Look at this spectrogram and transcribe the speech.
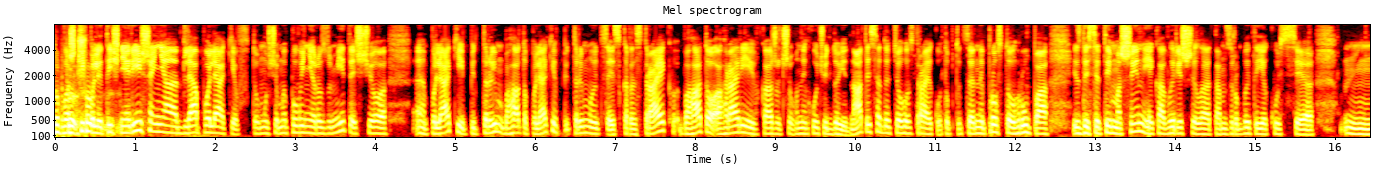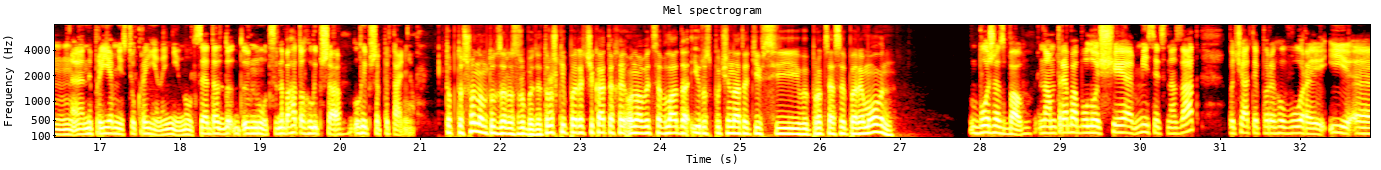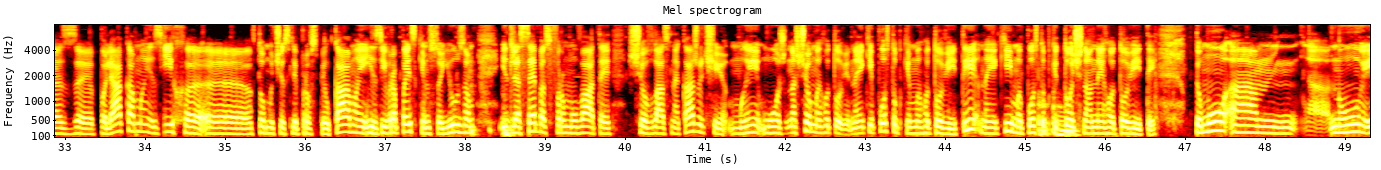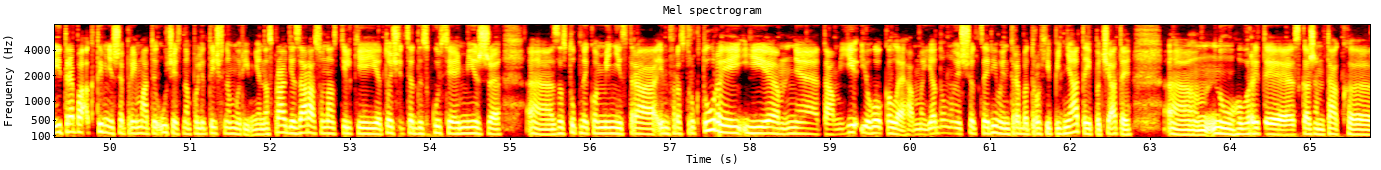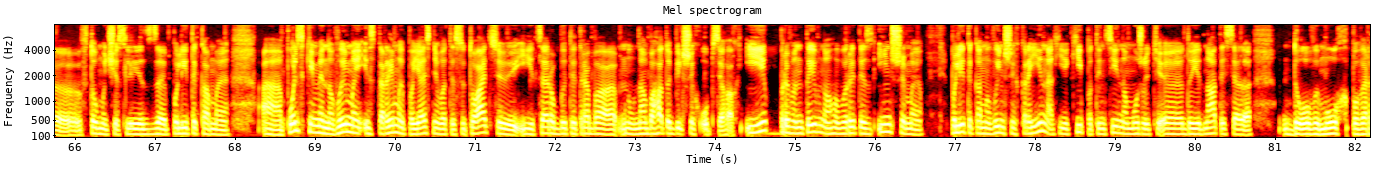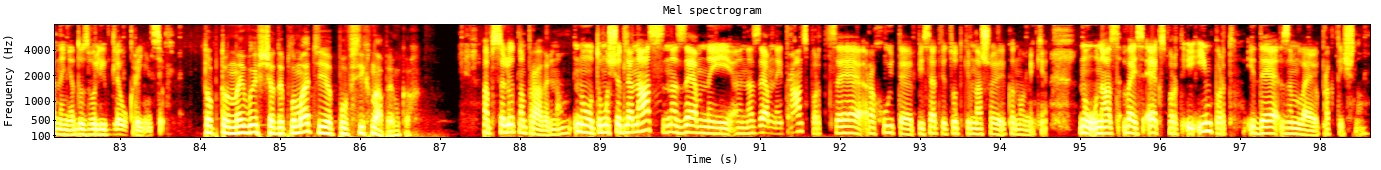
Тобто, важкі що, політичні рішення для поляків, тому що ми повинні розуміти, що е, поляки підтрим багато поляків підтримують цей страйк. Багато аграріїв кажуть, що вони хочуть доєднатися до цього страйку. Тобто, це не просто група із 10 машин, яка вирішила там зробити якусь е, неприємність України. Ні, ну це ну це набагато глибше, глибше питання. тобто, що нам тут зараз робити? Трошки перечекати, хай оновиться влада і розпочинати ті всі процеси перемовин? Боже збав. Нам треба було ще місяць назад почати переговори і е, з поляками, з їх, е, в тому числі профспілками, і з Європейським Союзом, і для себе сформувати, що, власне кажучи, ми мож... на що ми готові, на які поступки ми готові йти, на які ми поступки точно не готові йти. Тому ем, е, ну і треба активніше приймати участь на політичному рівні. Насправді зараз у нас тільки точиться дискусія між е, заступником міністра інфраструктури і е, там його колегами. Я думаю, що цей рівень треба трохи підняти і почати е, ну говорити, скажімо так, е, в тому числі з політиками е, польськими, новими і старими, пояснювати ситуацію, і це робити треба ну на багато більших обсягах, і превентивно говорити з іншими політиками в інших країнах, які потенційно можуть доєднатися до вимог повернення дозволів для українців. Тобто найвища дипломатія по всіх напрямках. Абсолютно правильно. Ну тому що для нас наземний наземний транспорт це рахуйте 50% нашої економіки. Ну у нас весь експорт і імпорт іде землею, практично.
